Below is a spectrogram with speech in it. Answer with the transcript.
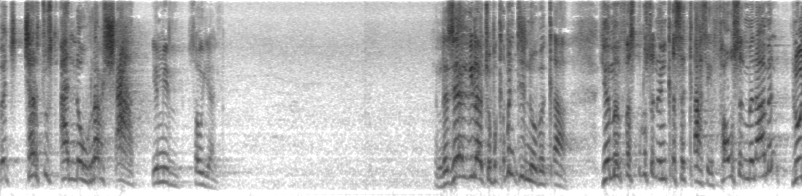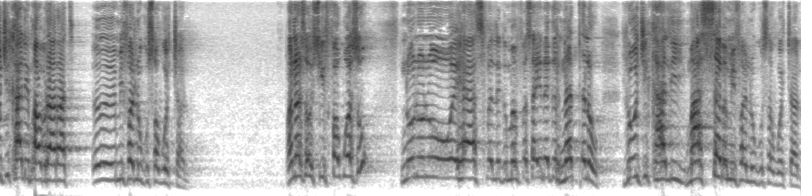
በ church ውስጥ ያለው ረብሻ የሚል ሰው እያለ እንደዚህ ይላቸው። በቃ ምንድን ነው በቃ የመንፈስ ቅዱስን እንቅስቃሴ ፈውስን ምናምን logically ማብራራት የሚፈልጉ ሰዎች አሉ። አንዳንድ ሰዎች ሲፈወሱ no no no ይሄ አያስፈልግም መንፈሳዊ ነገር ነጥለው logically ማሰብ የሚፈልጉ ሰዎች አሉ።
